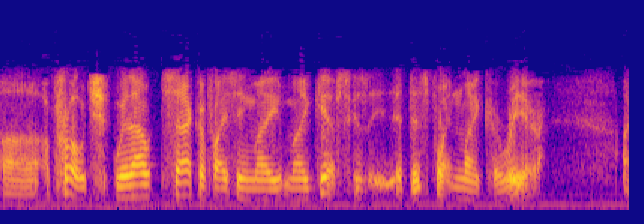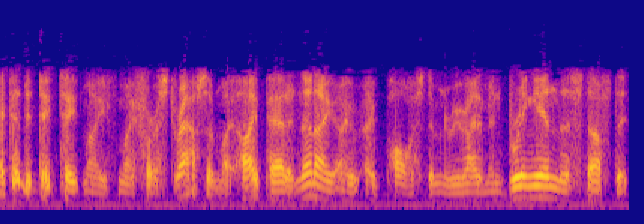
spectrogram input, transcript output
uh, approach without sacrificing my my gifts. Because at this point in my career, I tend to dictate my my first drafts on my iPad, and then I, I, I polish them and rewrite them and bring in the stuff that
